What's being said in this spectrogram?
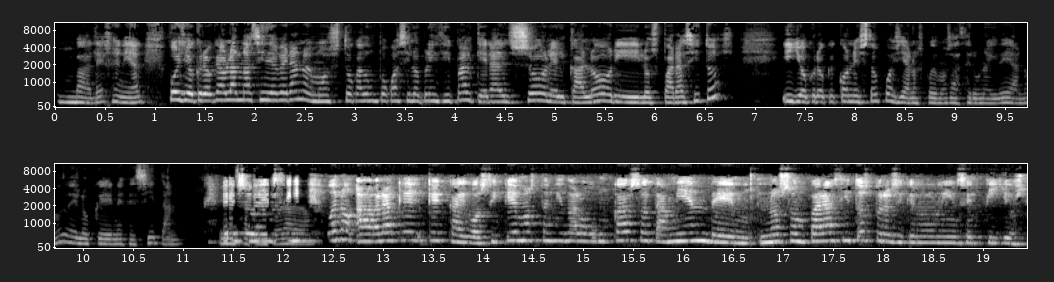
Vale, genial. Pues yo creo que hablando así de verano hemos tocado un poco así lo principal, que era el sol, el calor y los parásitos. Y yo creo que con esto pues ya nos podemos hacer una idea, ¿no? De lo que necesitan. Eso es, sí. Bueno, ahora que, caigo, sí que hemos tenido algún caso también de, no son parásitos, pero sí que son insectillos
